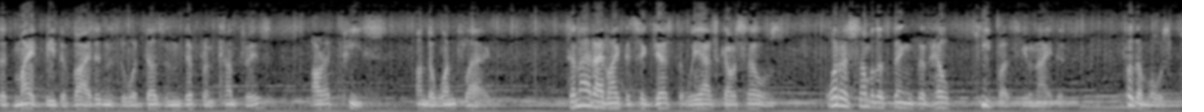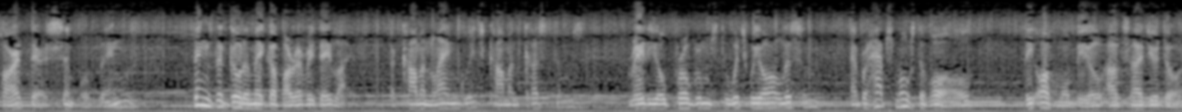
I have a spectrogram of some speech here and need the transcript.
that might be divided into a dozen different countries are at peace under one flag. Tonight, I'd like to suggest that we ask ourselves, what are some of the things that help keep us united? For the most part, they're simple things, things that go to make up our everyday life. A common language, common customs, radio programs to which we all listen, and perhaps most of all, the automobile outside your door.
